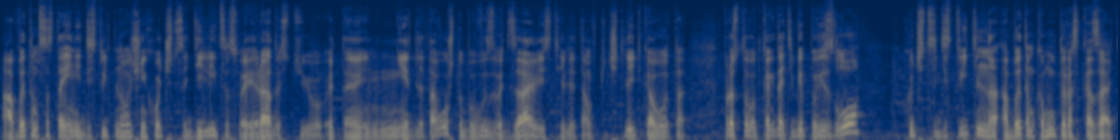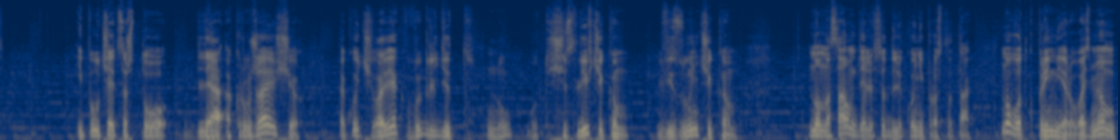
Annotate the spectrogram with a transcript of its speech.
а в этом состоянии действительно очень хочется делиться своей радостью. Это не для того, чтобы вызвать зависть или там впечатлить кого-то. Просто вот когда тебе повезло, хочется действительно об этом кому-то рассказать. И получается, что для окружающих такой человек выглядит, ну, вот счастливчиком, везунчиком, но на самом деле все далеко не просто так. Ну вот, к примеру, возьмем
